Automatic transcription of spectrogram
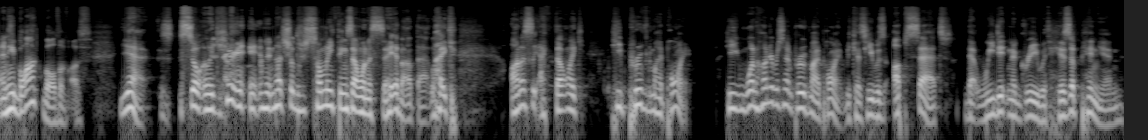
and he blocked both of us. Yeah. So, like, here in, in a nutshell, there's so many things I want to say about that. Like, honestly, I felt like he proved my point he 100% proved my point because he was upset that we didn't agree with his opinion.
